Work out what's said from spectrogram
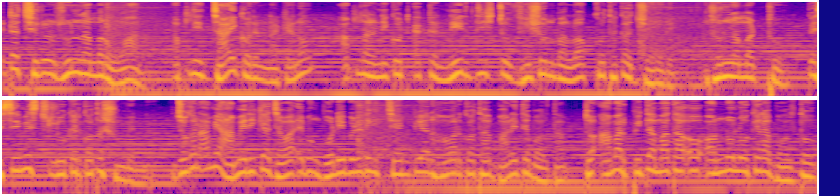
এটা ছিল রুল নাম্বার ওয়ান আপনি যাই করেন না কেন আপনার নিকট একটা নির্দিষ্ট ভিশন বা লক্ষ্য থাকা জরুরি। রুল নাম্বার টু পেসিমিস্ট লোকের কথা শুনবেন না। যখন আমি আমেরিকা যাওয়া এবং বডি বিল্ডিং চ্যাম্পিয়ন হওয়ার কথা বাড়িতে বলতাম, তো আমার পিতামাতা ও অন্য লোকেরা বলতো,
